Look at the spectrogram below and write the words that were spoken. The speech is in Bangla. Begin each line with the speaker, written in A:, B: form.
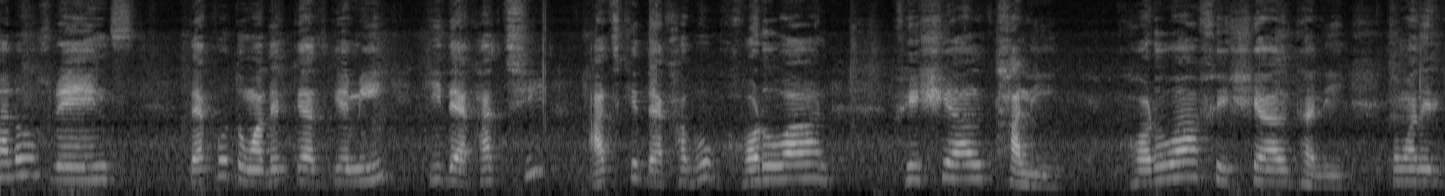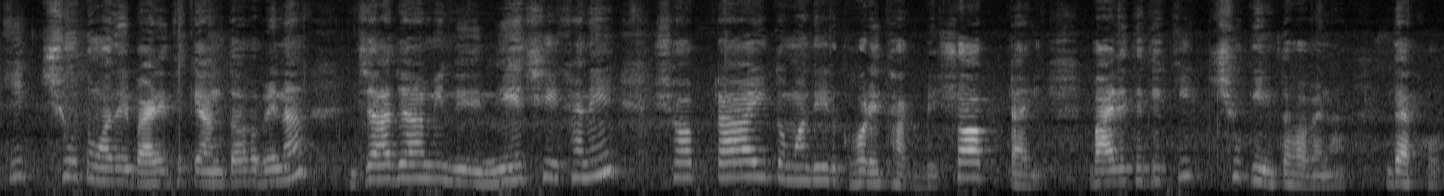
A: হ্যালো ফ্রেন্ডস, দেখো তোমাদেরকে আজকে আমি কি দেখাচ্ছি? আজকে দেখাবো ঘরোয়া ফেশিয়াল থালি, ঘরোয়া ফেশিয়াল থালি। তোমাদের কিচ্ছু তোমাদের বাইরে থেকে আনতে হবে না। যা যা আমি নিয়েছি এখানে, সবটাই তোমাদের ঘরে থাকবে, সবটাই। বাইরে থেকে কিচ্ছু কিনতে হবে না। দেখো,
